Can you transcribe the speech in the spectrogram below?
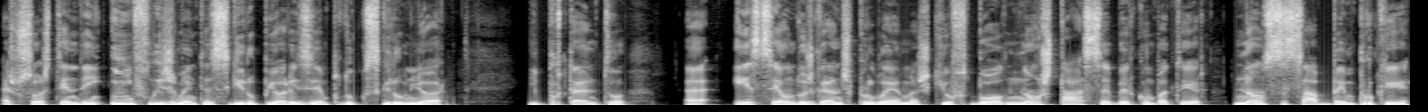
As pessoas tendem, infelizmente, a seguir o pior exemplo do que seguir o melhor. E, portanto, esse é um dos grandes problemas que o futebol não está a saber combater. Não se sabe bem porquê,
